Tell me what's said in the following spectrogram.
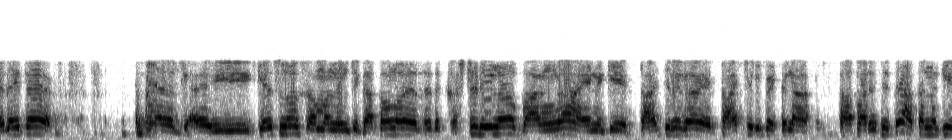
ఏదైతే ఈ కేసులో సంబంధించి గతంలో ఏదైతే కస్టడీలో భాగంగా ఆయనకి టార్చర్గా టార్చర్ పెట్టిన పరిస్థితి అతనికి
